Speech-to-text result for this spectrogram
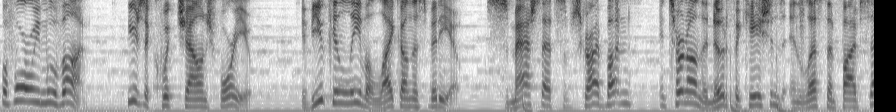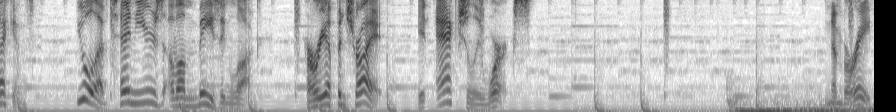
Before we move on, here's a quick challenge for you. If you can leave a like on this video, smash that subscribe button, and turn on the notifications in less than 5 seconds, you will have 10 years of amazing luck. Hurry up and try it. It actually works. Number 8.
